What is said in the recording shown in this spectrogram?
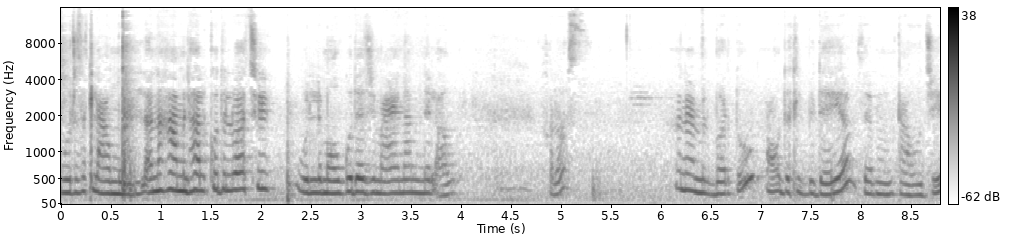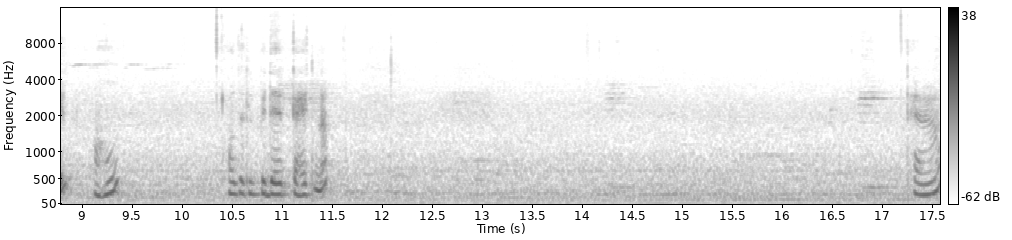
غرزة العمود. اللي أنا هعملها لكم دلوقتي واللي موجودة دي معانا من الأول. خلاص؟ هنعمل برضو عقدة البداية زي ما متعودين. أهو. عقدة البداية بتاعتنا. تمام.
